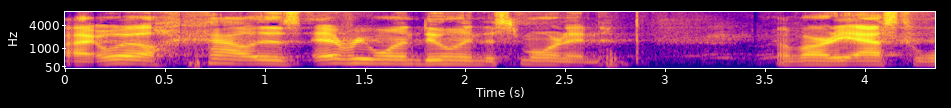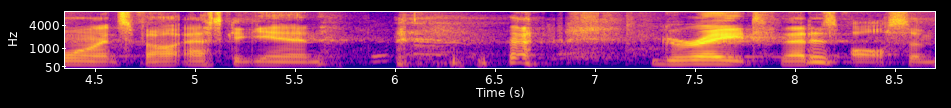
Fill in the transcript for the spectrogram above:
right. Well, how is everyone doing this morning? I've already asked once, but I'll ask again. Great. That is awesome.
